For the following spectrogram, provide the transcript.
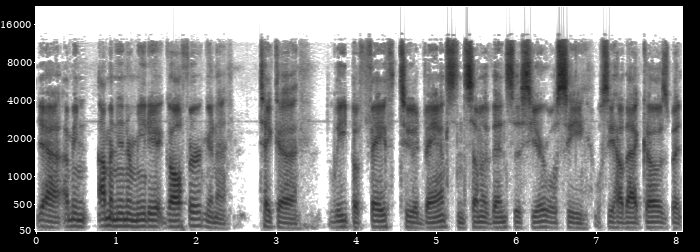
Yeah, I mean, I'm an intermediate golfer. Gonna take a leap of faith to advance in some events this year. We'll see. We'll see how that goes. But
